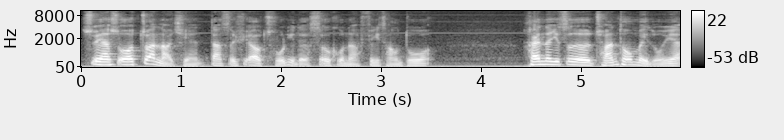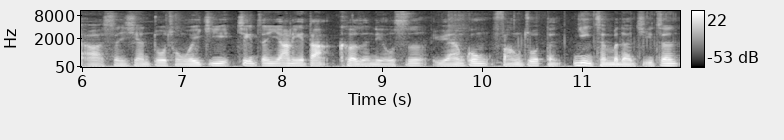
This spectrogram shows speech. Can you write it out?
虽然说赚了钱，但是需要处理的售后呢非常多。还有呢，就是传统美容院啊，深陷多重危机，竞争压力大，客人流失，员工、房租等硬成本的激增。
